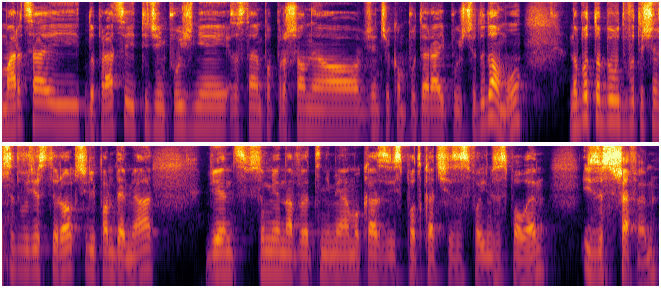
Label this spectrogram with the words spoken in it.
marca i do pracy i tydzień później zostałem poproszony o wzięcie komputera i pójście do domu, no bo to był 2020 rok, czyli pandemia, więc w sumie nawet nie miałem okazji spotkać się ze swoim zespołem i ze szefem.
